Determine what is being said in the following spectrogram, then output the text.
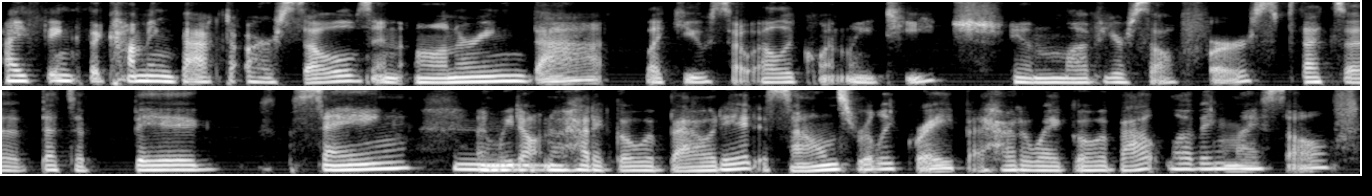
I think the coming back to ourselves and honoring that, like you so eloquently teach in love yourself first, that's a that's a big saying and we don't mm. know how to go about it. It sounds really great, but how do I go about loving myself?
